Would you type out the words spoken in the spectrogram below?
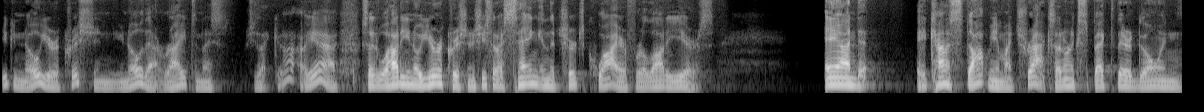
you can know you're a Christian. You know that, right? And I, she's like, oh, yeah. I said, well, how do you know you're a Christian? And she said, I sang in the church choir for a lot of years. And it kind of stopped me in my tracks. I don't expect they're going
